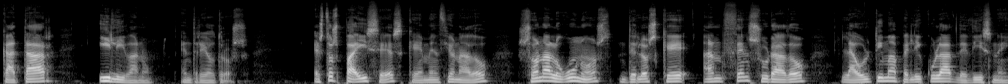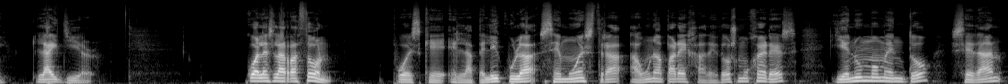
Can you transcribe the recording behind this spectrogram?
Qatar y Líbano, entre otros. Estos países que he mencionado son algunos de los que han censurado la última película de Disney, Lightyear. ¿Cuál es la razón? Pues que en la película se muestra a una pareja de dos mujeres y en un momento se dan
